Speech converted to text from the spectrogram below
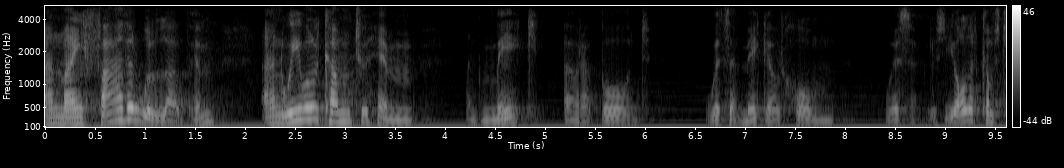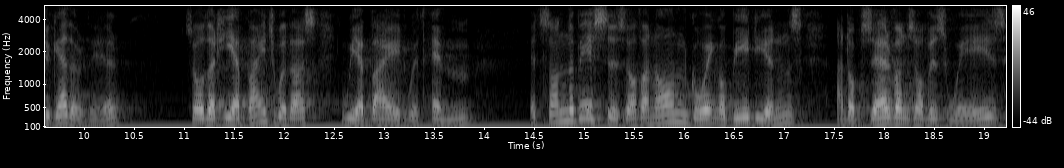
and my Father will love him, and we will come to him and make our abode with him, make our home with him. You see, all that comes together there, so that he abides with us, we abide with him. It's on the basis of an ongoing obedience and observance of his ways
